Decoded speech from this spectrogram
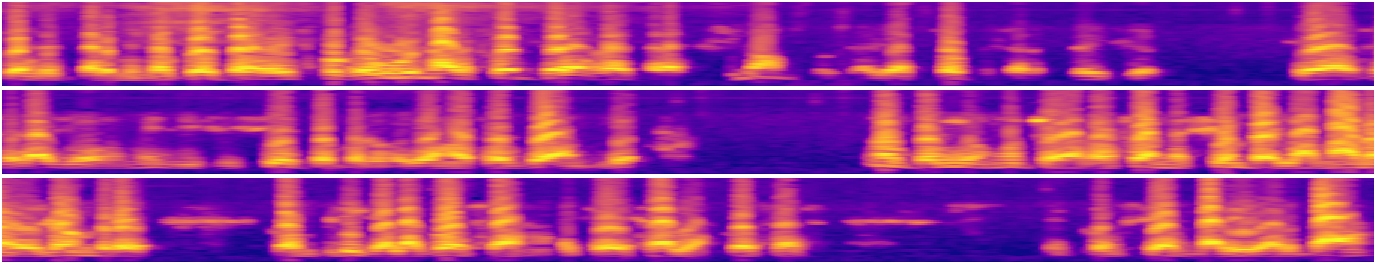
que determinó que otra vez, porque hubo una fuente de retracción, porque había topes a los precios creados en el año 2017 por lo que llamamos Frente Amplio. No teníamos muchas razones, siempre la mano del hombre complica la cosa, hay que dejar las cosas eh, con cierta libertad,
